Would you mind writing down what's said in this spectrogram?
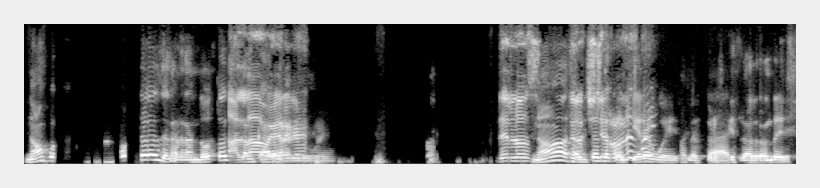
No, güey, de las grandotas. A la verga. güey. De los, No, de los sabritas de chicharrones, cualquiera, güey. Las, pero es que las grandes.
